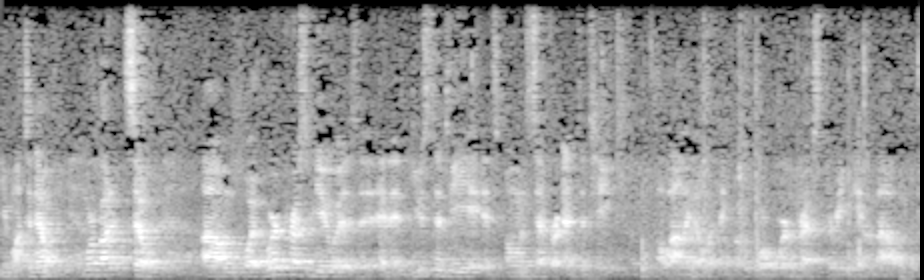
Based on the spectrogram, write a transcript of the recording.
You want to know more about it? So, um, what WordPress Mu is, and it used to be its own separate entity a while ago, I think before WordPress 3 came about.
